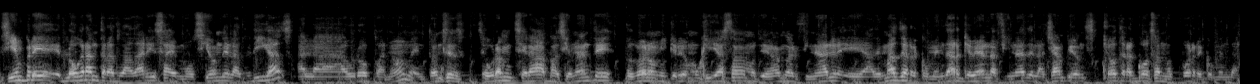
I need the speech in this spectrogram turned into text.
siempre logran trasladar esa emoción de las ligas a la Europa, ¿no? Entonces, seguramente será apasionante. Pues bueno, mi querido Muji, ya estábamos llegando al final. Eh, además de recomendar que vean la final de la Champions, ¿qué otra cosa nos puede recomendar?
